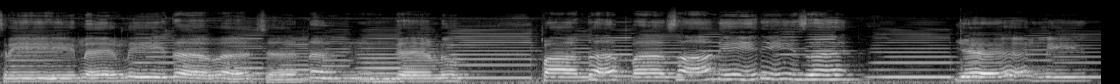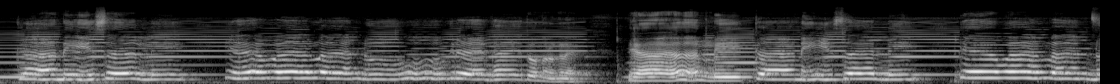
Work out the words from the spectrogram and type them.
ശ്രീലളിതവചനങ്ങളു പദ പസാനിരിസ യലി കണിസലി യവളനുഗ്രഹ ഇതൊന്നും നോക്കണേ യലി കണിസലി യവളനുഗ്രഹ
